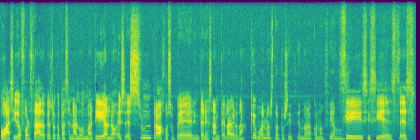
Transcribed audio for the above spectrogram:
o ha sido forzado, que es lo que pasa en Adult Material, ¿no? Es, es un trabajo súper interesante, la verdad. Qué bueno esta posición, no la conocíamos. Sí, sí, sí, es, es,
